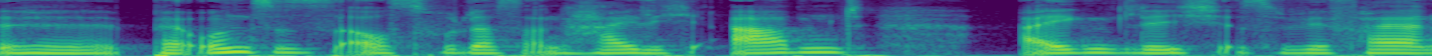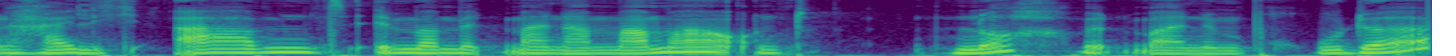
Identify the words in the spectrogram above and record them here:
äh, bei uns ist es auch so, dass an Heiligabend eigentlich, also wir feiern Heiligabend immer mit meiner Mama und noch mit meinem Bruder,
